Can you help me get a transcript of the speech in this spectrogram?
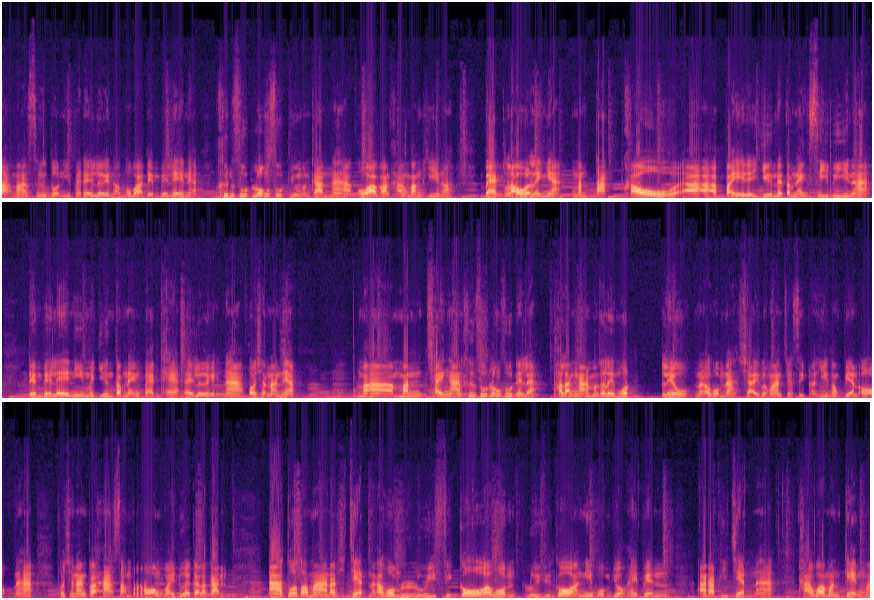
สามารถซื้อตัวนี้ไปได้เลยเนาะเพราะว่าเดมเบเล่เนี่ยขึ้นสุดลงสุดอยู่เหมือนกันนะฮะเพราะว่าบางครั้งบางทีเนาะแบ็คเราอะไรเงี้ยมันตัดเข้าอ่าไปยืนในตำแหน่ง CB นะฮะเดมเบเล่นี่มายืนตำแหน่งแบ็คแทนได้เลยนะฮะเพราะฉะนั้นเนี่ยมามันใช้งานขึ้นสุดลงสุดนี่แหละ พลังงานมันก็เลยหมด เร็วนะครับผมนะใช้ประมาณ 70 นาทีต้องเปลี่ยนออกนะฮะเพราะฉะนั้นก็หาสำรองไว้ด้วยกันละกันอ่าตัวต่อมาอันดับที่7นะครับผมลุยฟิโก้ครับผมลุยฟิโก้อันนี้ผมยกให้เป็นอันดับที่ 7 นะฮะถามว่ามันเก่งไหม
